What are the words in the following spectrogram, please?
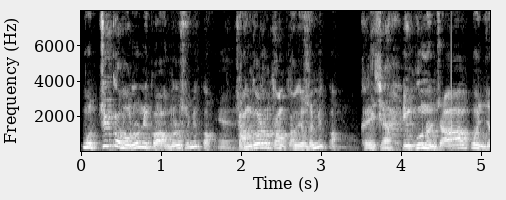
뭐 집값 오르니까 안 그렇습니까? 예. 장가를 가면 가겠습니까? 그래 자. 인구는 자꾸 이제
